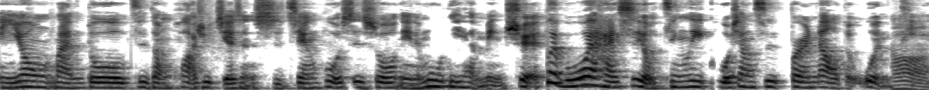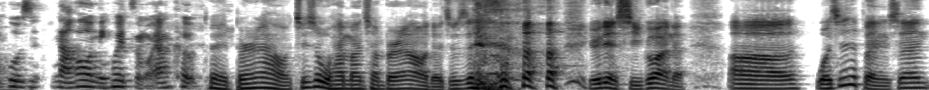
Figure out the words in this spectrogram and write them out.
你用蛮多自动化去节省时间，或者是说你的目的很明确，会不会还是有经历过像是 burn out 的问题，啊、或是然后你会怎么样克服？对 burn out，其实我还蛮常 burn out 的，就是 有点习惯了。呃，我其实本身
